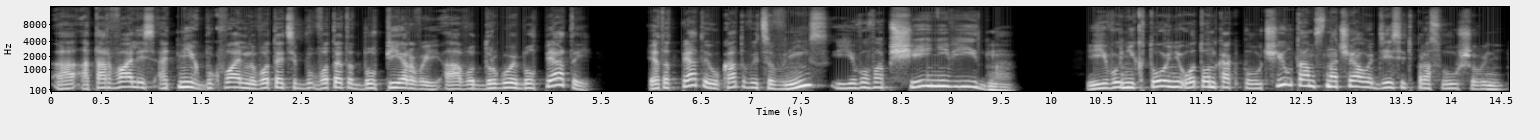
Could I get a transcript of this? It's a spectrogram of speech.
а, оторвались от них буквально вот, эти, вот этот был первый, а вот другой был пятый, этот пятый укатывается вниз, и его вообще не видно. И его никто не... Вот он как получил там сначала 10 прослушиваний,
